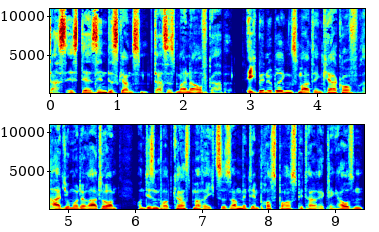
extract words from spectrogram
Das ist der Sinn des Ganzen. Das ist meine Aufgabe. Ich bin übrigens Martin Kerkhoff, Radiomoderator. Und diesen Podcast mache ich zusammen mit dem Prosper Hospital Recklinghausen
